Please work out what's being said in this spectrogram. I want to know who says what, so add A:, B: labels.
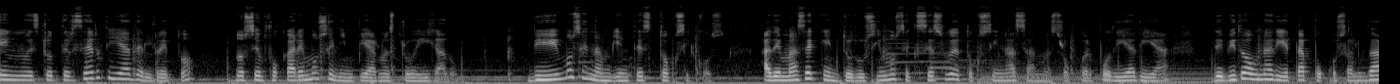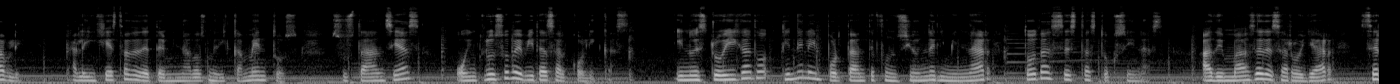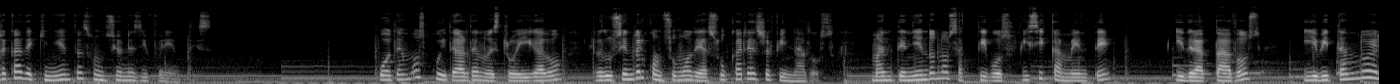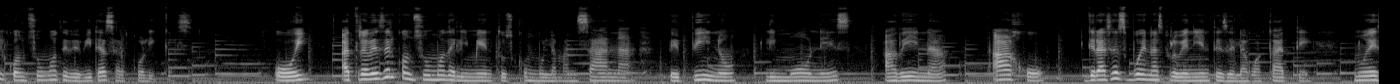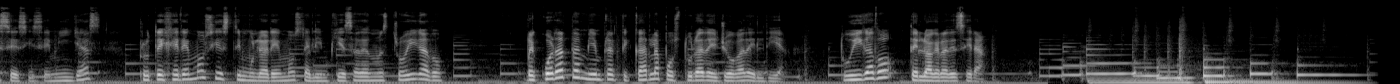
A: En nuestro tercer día del reto nos enfocaremos en limpiar nuestro hígado. Vivimos en ambientes tóxicos, además de que introducimos exceso de toxinas a nuestro cuerpo día a día debido a una dieta poco saludable, a la ingesta de determinados medicamentos, sustancias o incluso bebidas alcohólicas. Y nuestro hígado tiene la importante función de eliminar todas estas toxinas, además de desarrollar cerca de 500 funciones diferentes. Podemos cuidar de nuestro hígado reduciendo el consumo de azúcares refinados, manteniéndonos activos físicamente, hidratados y evitando el consumo de bebidas alcohólicas. Hoy, a través del consumo de alimentos como la manzana, pepino, limones, avena, ajo, grasas buenas provenientes del aguacate, nueces y semillas, protegeremos y estimularemos la limpieza de nuestro hígado Recuerda también practicar la postura de yoga del día. Tu hígado te lo agradecerá.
